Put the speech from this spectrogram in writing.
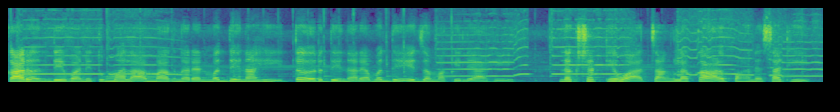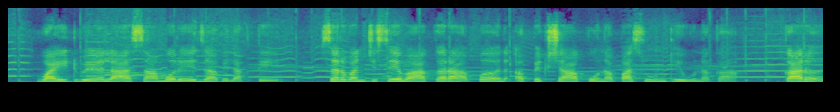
कारण देवाने तुम्हाला मागणाऱ्यांमध्ये नाही तर देणाऱ्यामध्ये जमा केले आहे. लक्षात ठेवा चांगला काळ पाहण्यासाठी वाईट वेळेला सामोरे जावे लागते. सर्वांची सेवा करा पण अपेक्षा कोणापासून ठेवू नका. कारण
